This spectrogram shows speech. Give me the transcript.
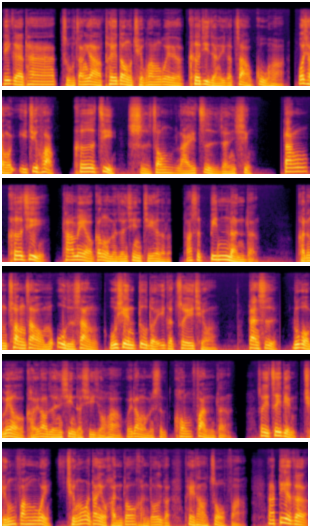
第一个，他主张要推动全方位的科技人的一个照顾哈。我想一句话。科技始终来自人性。当科技它没有跟我们人性结合的，它是冰冷的，可能创造我们物质上无限度的一个追求，但是如果没有考虑到人性的需求的话，会让我们是空泛的。所以这一点全方位，全方位当然有很多很多一个配套做法。那第二个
